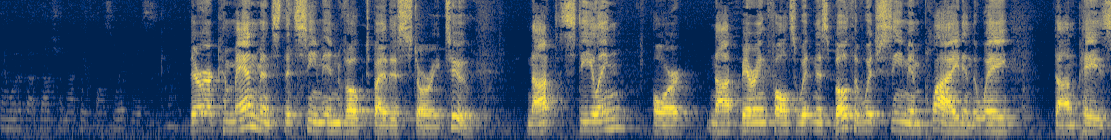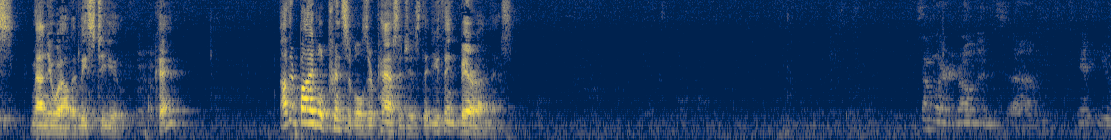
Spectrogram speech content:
And what about thou shalt not bear false witness? There are commandments that seem invoked by this story too. Not stealing or not bearing false witness, both of which seem implied in the way Don pays Manuel, at least to you. Okay? Other Bible principles or passages that you think bear on this? Somewhere in Romans, um, if you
